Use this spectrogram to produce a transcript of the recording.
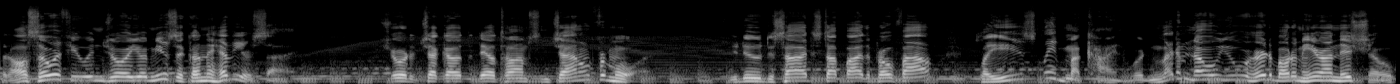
but also if you enjoy your music on the heavier side. Be sure to check out the Dale Thompson channel for more. If you do decide to stop by the profile, please leave him a kind word and let him know you heard about him here on this show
